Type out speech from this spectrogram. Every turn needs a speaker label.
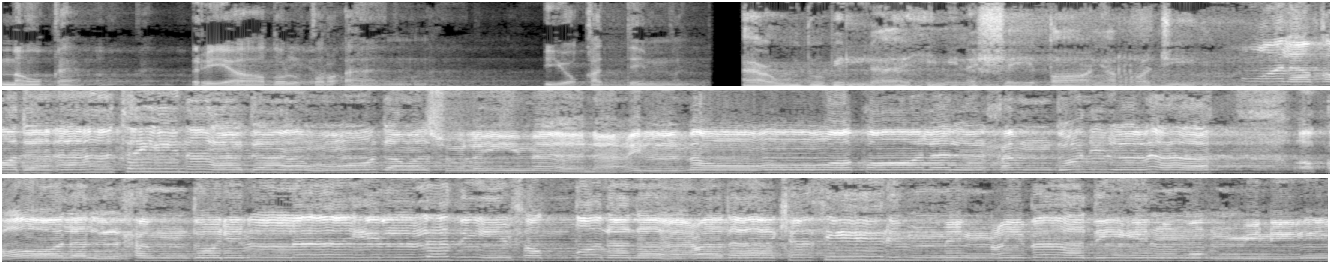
Speaker 1: موقع رياض القرآن يقدم.
Speaker 2: أعوذ بالله من الشيطان الرجيم.
Speaker 3: ولقد آتينا داود وسليمان علما وقال الحمد لله وقال الحمد لله الذي فضلنا على كثير من عباده المؤمنين.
